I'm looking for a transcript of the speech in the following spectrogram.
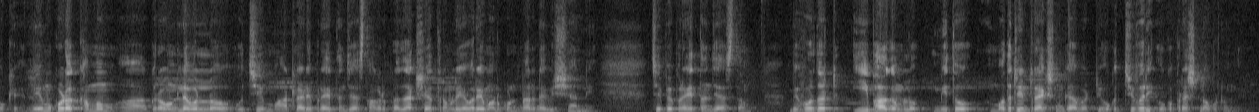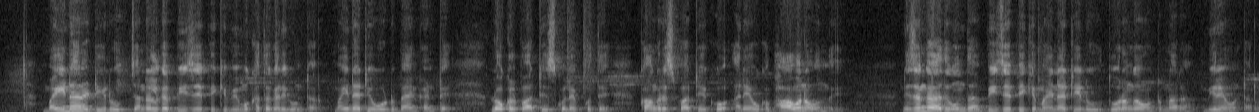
ఓకే. మేము కూడా ఖమ్మం గ్రౌండ్ లెవెల్లో వచ్చి మాట్లాడే ప్రయత్నం చేస్తాం. అక్కడ ప్రజాక్షేత్రంలో ఎవరేమనుకుంటున్నారనే విషయాన్ని చెప్పే ప్రయత్నం చేస్తాం. బిఫోర్ దట్ ఈ భాగంలో మీతో మొదటి ఇంటరాక్షన్ కాబట్టి ఒక చివరి ఒక ప్రశ్న ఒకటి ఉంది. మైనారిటీలు జనరల్గా బీజేపీకి విముఖత కలిగి ఉంటారు. మైనారిటీ ఓటు బ్యాంక్ అంటే లోకల్ పార్టీస్కో లేకపోతే కాంగ్రెస్ పార్టీకో అనే ఒక భావన ఉంది. నిజంగా అది ఉందా? బీజేపీకి మైనార్టీలు దూరంగా ఉంటున్నారా? మీరేమంటారు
